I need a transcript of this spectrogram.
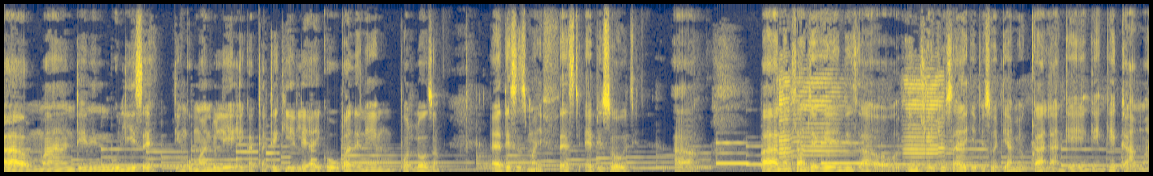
Um mandinibulise ndingumanduleli kaqathekile I go by the name Bodloza. Uh, this is my first episode. Uh, uh, namhlanje ke ndizawuintrodusa i-episode yam yokuqala nge- nge- ngegama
